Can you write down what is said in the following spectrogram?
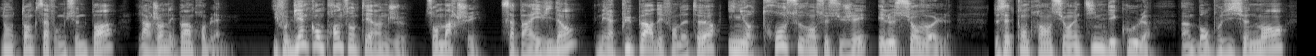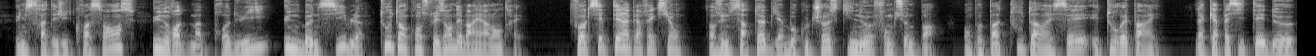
Donc tant que ça fonctionne pas, l'argent n'est pas un problème. Il faut bien comprendre son terrain de jeu, son marché. Ça paraît évident, mais la plupart des fondateurs ignorent trop souvent ce sujet et le survolent. De cette compréhension intime découle un bon positionnement, une stratégie de croissance, une roadmap produit, une bonne cible, tout en construisant des barrières à l'entrée. Il faut accepter l'imperfection. Dans une startup, il y a beaucoup de choses qui ne fonctionnent pas. On ne peut pas tout adresser et tout réparer. La capacité de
